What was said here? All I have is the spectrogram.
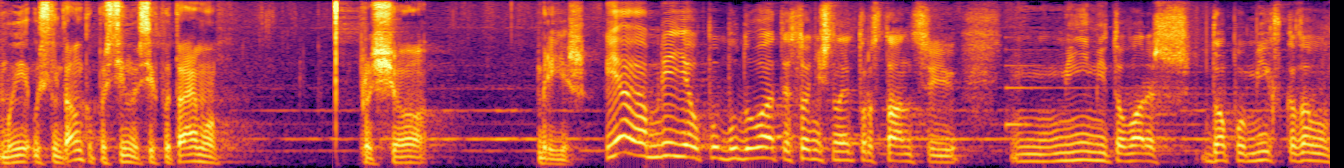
Ми у сніданку постійно всіх питаємо, про що мрієш. Я мріяв побудувати сонячну електростанцію. Мені мій товариш допоміг, сказав:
